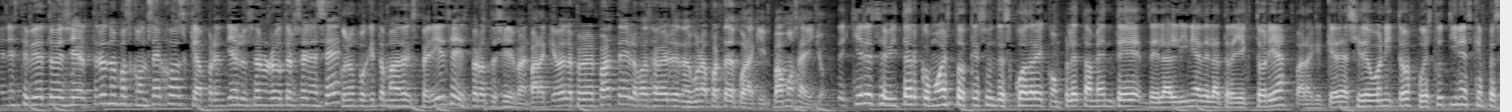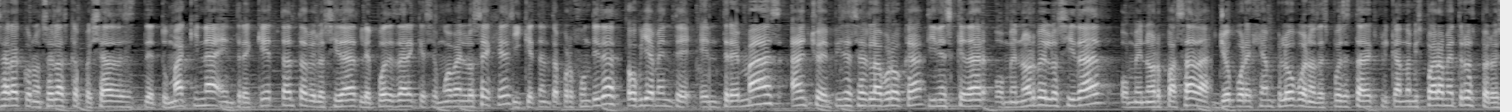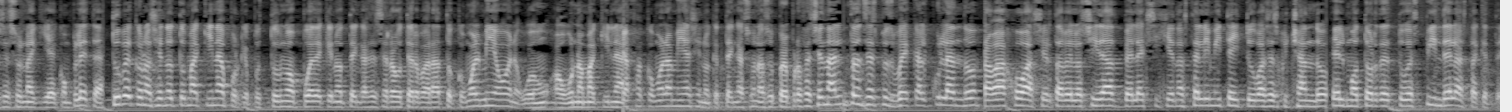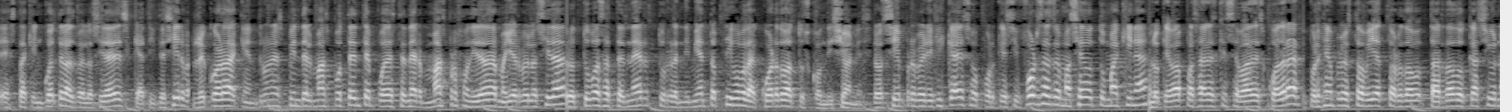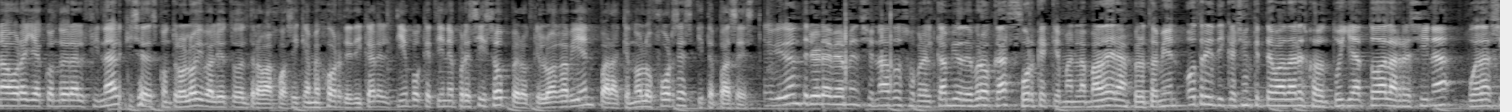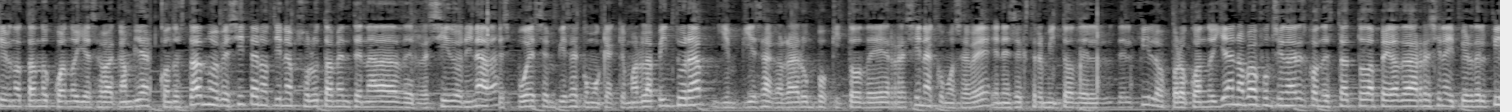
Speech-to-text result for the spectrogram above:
En este video te voy a enseñar tres nuevos consejos que aprendí al usar un router CNC con un poquito más de experiencia y espero te sirvan. Para que veas la primera parte lo vas a ver en alguna parte de por aquí. Vamos a ello. Te quieres evitar como esto que es un descuadre completamente de la línea de la trayectoria para que quede así de bonito, pues tú tienes que empezar a conocer las capacidades de tu máquina, entre qué tanta velocidad le puedes dar en que se muevan los ejes y qué tanta profundidad. Obviamente, entre más ancho empieza a ser la broca, tienes que dar o menor velocidad o menor pasada. Yo, por ejemplo, bueno, después de estar explicando mis parámetros, pero esa es una guía completa. Tuve conociendo tu máquina porque pues tú no puede que no tengas ese router barato como el mío, bueno, o, una máquina chafa como la mía, sino que tengas una super profesional. Entonces pues ve calculando trabajo a cierta velocidad, vela exigiendo este límite y tú vas escuchando el motor de tu spindle hasta que, hasta que encuentre las velocidades que a ti te sirvan. Recuerda que entre un spindle más potente puedes tener más profundidad a mayor velocidad, pero tú vas a tener tu rendimiento óptimo de acuerdo a tus condiciones. Pero siempre verifica eso porque si fuerzas demasiado tu máquina, lo que va a pasar es que se va a descuadrar. Por ejemplo, esto había tardado, tardado casi una hora ya cuando era el final, aquí se descontroló y valió todo el trabajo. Así que mejor dedicar el tiempo que tiene preciso, pero que lo haga bien para que no lo forces y te pases. En el video anterior había mencionado sobre el cambio de brocas porque queman la madera, pero también otra indicación que te va a dar es cuando tú ya toda la resina puedas ir notando cuando ya se va a cambiar. Cuando está nuevecita no tiene absolutamente nada de residuo ni nada. Después empieza como que a quemar la pintura y empieza a agarrar un poquito de resina como se ve en ese extremito del, del filo. Pero cuando ya no va a funcionar es cuando está toda pegada a la resina y pierde el filo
